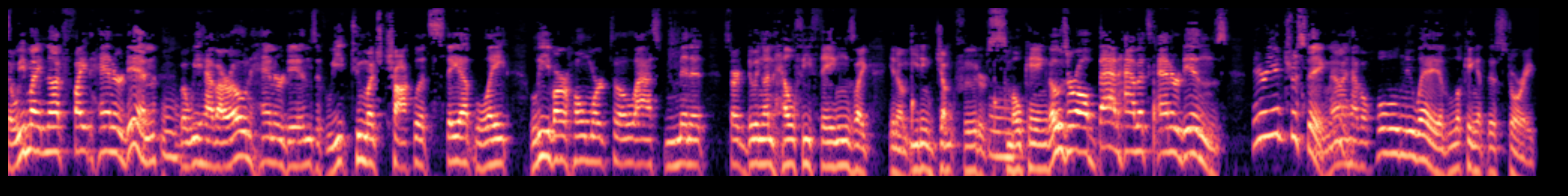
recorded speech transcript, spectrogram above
So we might not fight Hannerdin, mm. but we have our own Hannerdins. If we eat too much chocolate, stay up late, leave our homework to the last minute, start doing unhealthy things like, you know, eating junk food or mm. smoking. Those are all bad habits, Hannerdins. Very interesting. Now I have a whole new way of looking at this story.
